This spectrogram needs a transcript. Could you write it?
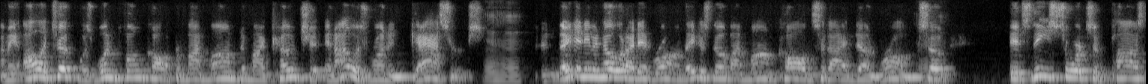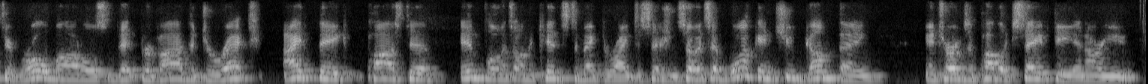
I mean, all it took was one phone call from my mom to my coach, and I was running gassers. Mm-hmm. They didn't even know what I did wrong. They just know my mom called and said I had done wrong. Mm-hmm. So it's these sorts of positive role models that provide the direct I think, positive influence on the kids to make the right decision. So it's a walk and chew gum thing in terms of public safety in our youth.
